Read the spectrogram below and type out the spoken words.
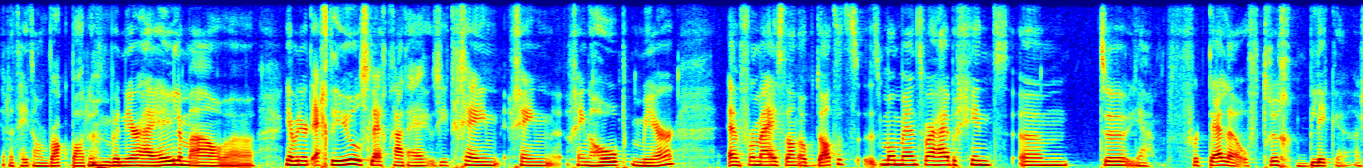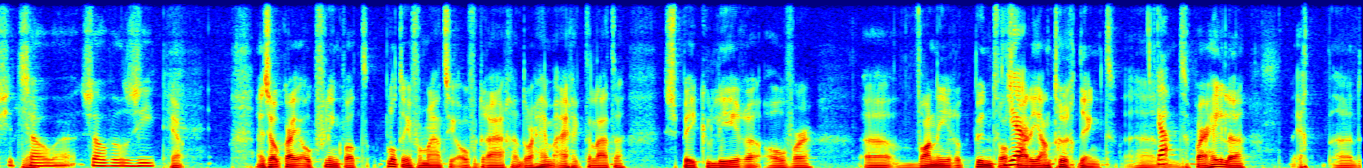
ja, dat heet dan rock bottom, wanneer hij helemaal, eh, ja, wanneer het echt heel slecht gaat. Hij ziet geen, geen, geen hoop meer. En voor mij is dan ook dat het, het moment waar hij begint ehm, te ja, vertellen of terugblikken, als je het Ja. zo, eh, zo wil zien. En zo kan je ook flink wat plotinformatie overdragen... door hem eigenlijk te laten speculeren over eh, wanneer het punt was Ja. waar hij aan terugdenkt. Eh Ja. Dat is een paar hele... Echt, eh, dat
